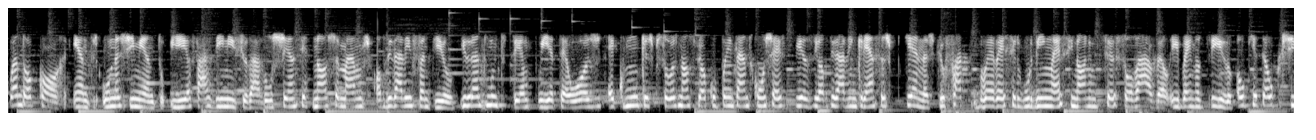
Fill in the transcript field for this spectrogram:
Quando ocorre entre o nascimento e a fase de início da adolescência, nós chamamos obesidade infantil. E durante muito tempo e até hoje é comum que as pessoas não se preocupem tanto com o excesso de peso e obesidade em crianças pequenas, que o facto do bebê ser gordinho é sinónimo de ser saudável e bem nutrido, ou que até o crescimento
